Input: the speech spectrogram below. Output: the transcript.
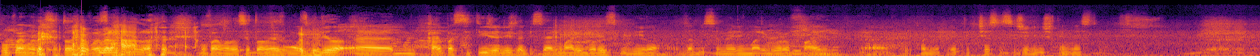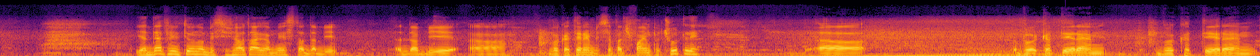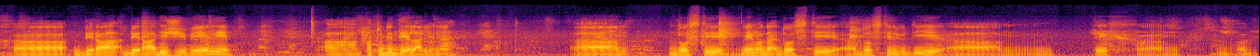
Upajmo, da se to ne bo zgodilo. Upajmo, da se to ne bo zgodilo. Um, kaj pa si ti želiš, da bi se v Mariboru zgodilo, da bi se imeli v Mariboru fajn uh, v prihodnjih letih? Če se želiš v tem mestu? Ja, definitivno bi si želel tega mesta, da bi, da bi, uh, v katerem bi se pač fajn počutili, uh, v katerem, v katerem uh, bi, ra, bi radi živeli, uh, pa tudi delali. Uh, dosti, vemo, da je dosti, uh, dosti ljudi uh, teh. Um,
